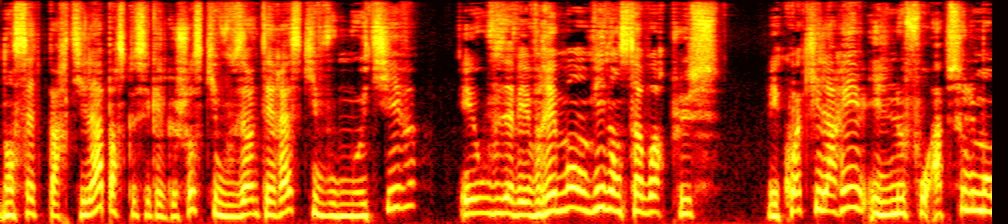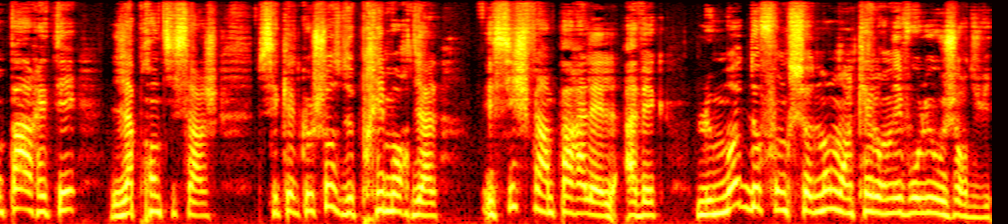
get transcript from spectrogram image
dans cette partie-là parce que c'est quelque chose qui vous intéresse, qui vous motive, et où vous avez vraiment envie d'en savoir plus. Mais quoi qu'il arrive, il ne faut absolument pas arrêter l'apprentissage. C'est quelque chose de primordial. Et si je fais un parallèle avec le mode de fonctionnement dans lequel on évolue aujourd'hui,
